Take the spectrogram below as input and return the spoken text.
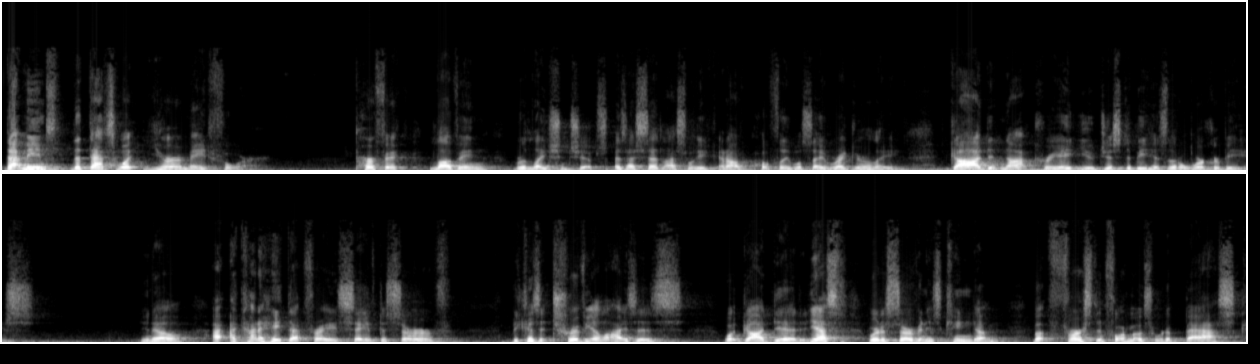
That means that that's what you're made for perfect, loving relationships. As I said last week, and I hopefully will say regularly, God did not create you just to be his little worker bees. You know, I, I kind of hate that phrase, saved to serve, because it trivializes what God did. Yes, we're to serve in his kingdom, but first and foremost, we're to bask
